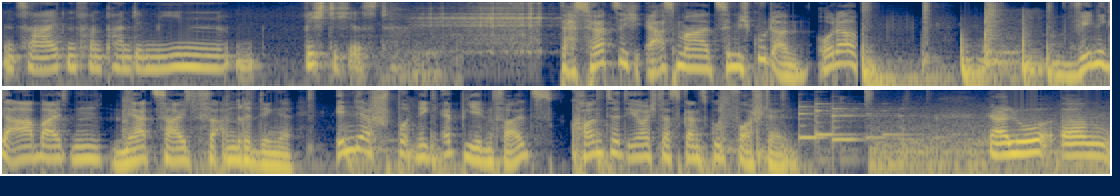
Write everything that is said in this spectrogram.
in Zeiten von Pandemien wichtig ist. Das hört sich erstmal ziemlich gut an, oder? Weniger arbeiten, mehr Zeit für andere Dinge. In der Sputnik-App jedenfalls konntet ihr euch das ganz gut vorstellen. Ja, hallo, ähm,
